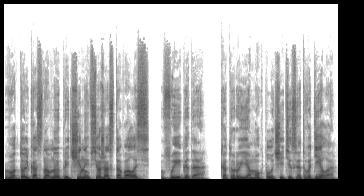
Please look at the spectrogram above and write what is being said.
Вот только основной причиной все же оставалась выгода, которую я мог получить из этого дела.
